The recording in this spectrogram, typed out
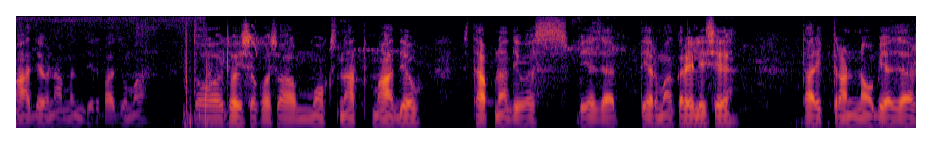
મહાદેવના મંદિર બાજુમાં. તો જોઈ શકો છો આ મોક્ષનાથ મહાદેવ સ્થાપના દિવસ બે હજાર તેરમાં કરેલી છે. તારીખ ત્રણ નવ બે હજાર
